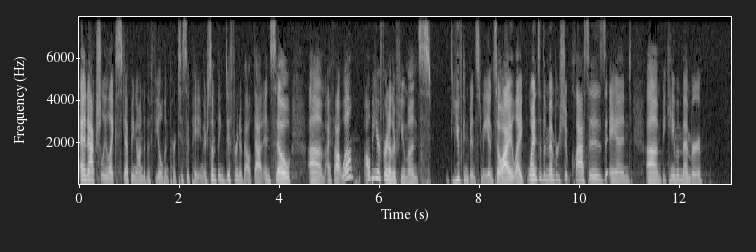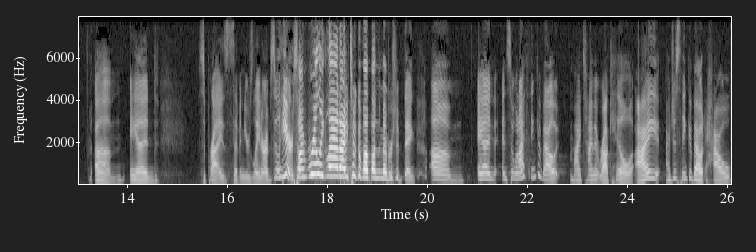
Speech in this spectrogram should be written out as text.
and actually like stepping onto the field and participating. There's something different about that. And so um, I thought, well, I'll be here for another few months. You've convinced me. And so I like went to the membership classes and um, became a member. Um, and surprise, seven years later, I'm still here. So I'm really glad I took him up on the membership thing. Um, and, and so when I think about my time at Rock Hill, I, I just think about how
